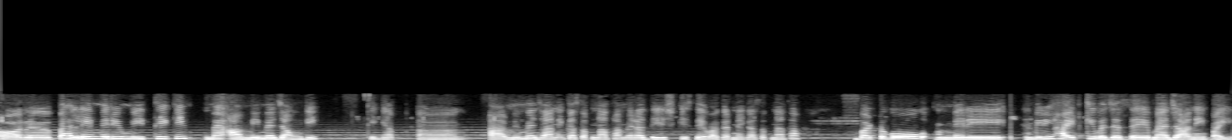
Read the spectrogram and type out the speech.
और पहले मेरी उम्मीद थी कि मैं आर्मी में जाऊँगी, ठीक है। आर्मी में जाने का सपना था, मेरा देश की सेवा करने का सपना था। बट वो मेरी मेरी हाइट की वजह से मैं जा नहीं पाई।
